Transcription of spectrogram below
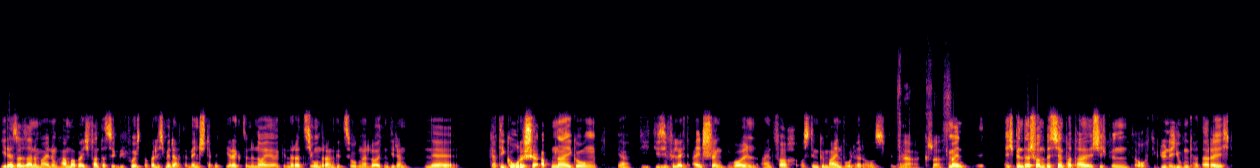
jeder soll seine Meinung haben, aber ich fand das irgendwie furchtbar, weil ich mir dachte, Mensch, da wird direkt so eine neue Generation rangezogen an Leuten, die dann eine kategorische Abneigung, ja, die, die sie vielleicht einschränken wollen, einfach aus dem Gemeinwohl heraus. Vielleicht. Ja, krass. Ich meine, ich bin da schon ein bisschen parteiisch. Ich finde auch, die grüne Jugend hat da recht.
